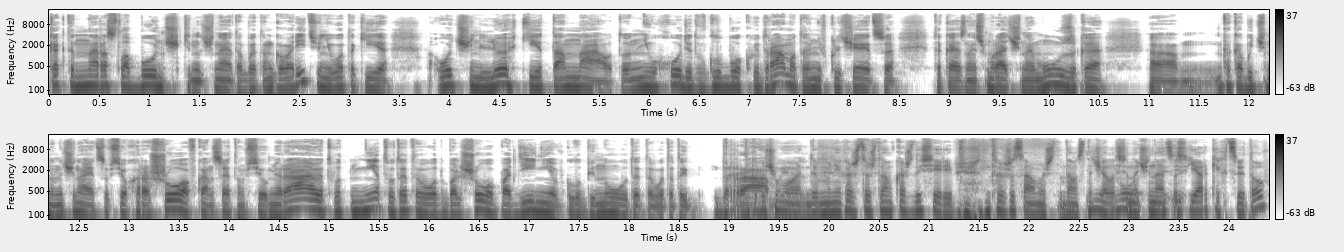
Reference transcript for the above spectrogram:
как-то на расслабончике начинает об этом говорить. У него такие очень легкие тона. Вот он не уходит в глубокую драму, там не включается такая, знаешь, мрачная музыка. Э, как обычно, начинается все хорошо, а в конце там все умирают. Вот нет вот этого вот большого падения в глубину вот, это, вот этой драмы. Так почему? Да, мне кажется, что там в каждой серии то же самое, что там сначала ну, все начинается и, с ярких цветов,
